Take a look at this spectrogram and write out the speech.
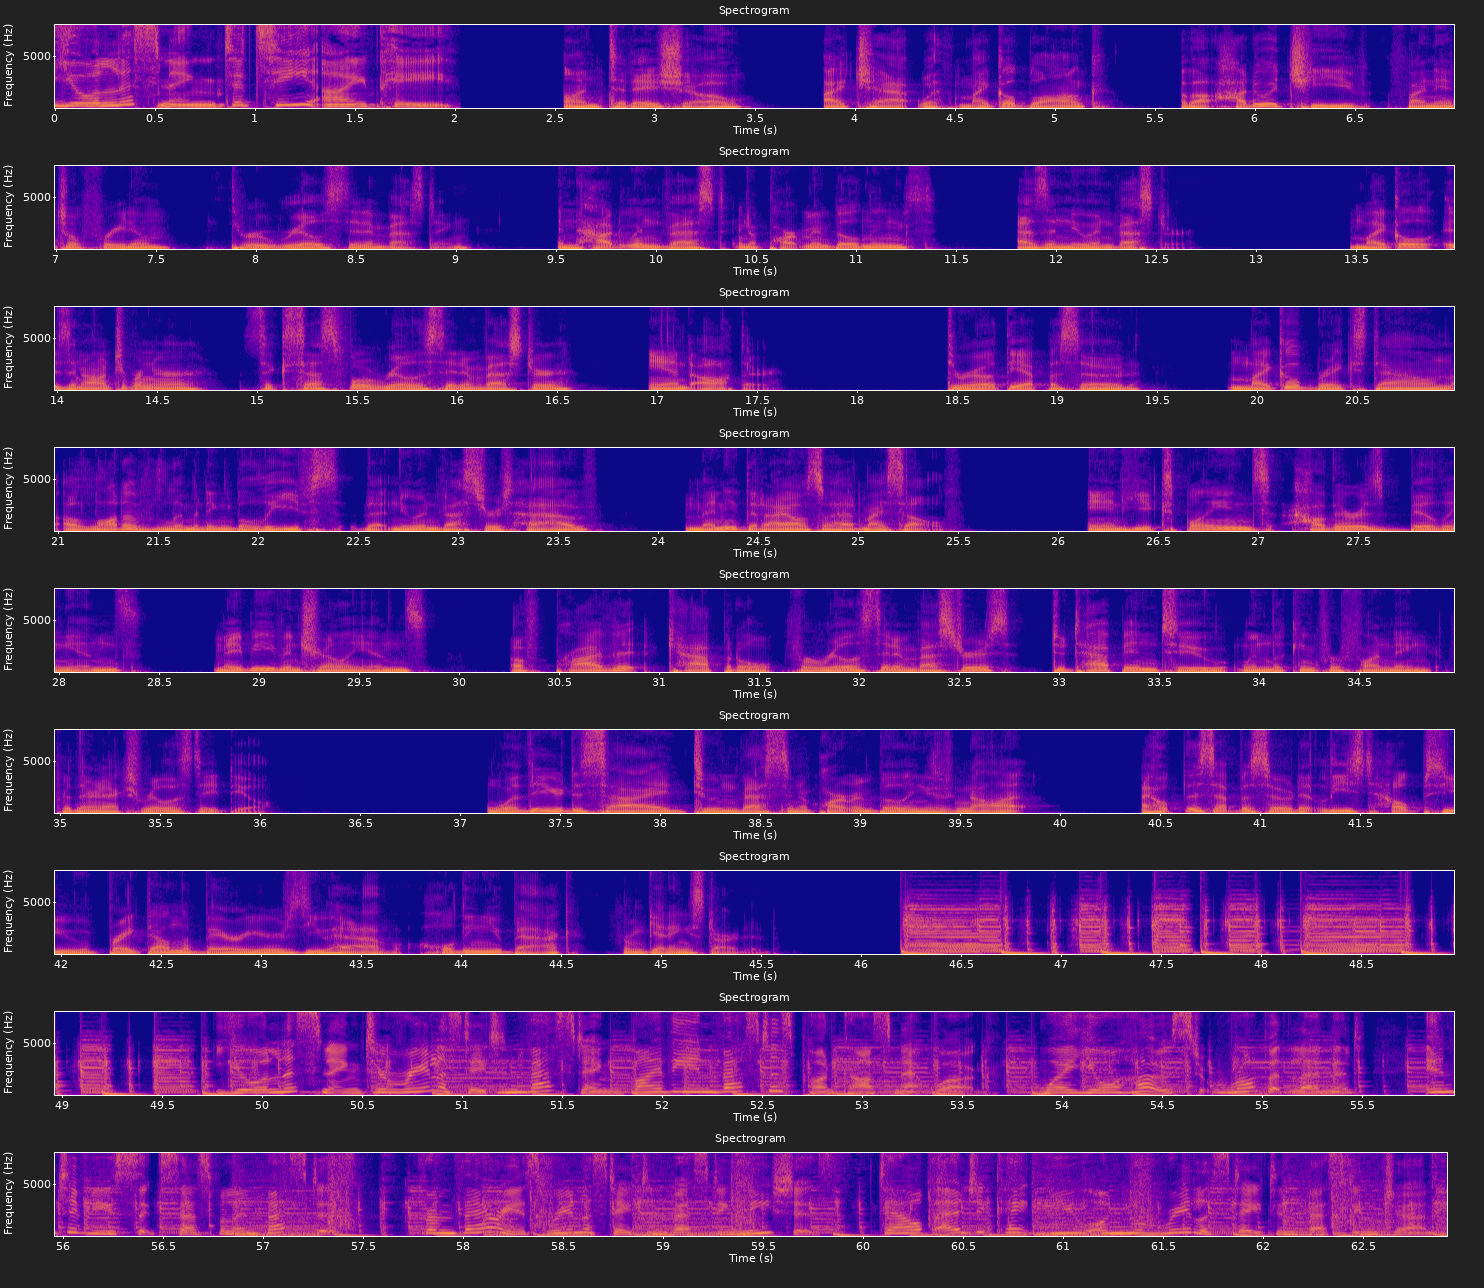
You're listening to TIP. On today's show, I chat with Michael Blank about how to achieve financial freedom through real estate investing and how to invest in apartment buildings as a new investor. Michael is an entrepreneur, successful real estate investor, and author. Throughout the episode, Michael breaks down a lot of limiting beliefs that new investors have, many that I also had myself. And he explains how there is billions, maybe even trillions, of private capital for real estate investors to tap into when looking for funding for their next real estate deal. Whether you decide to invest in apartment buildings or not, I hope this episode at least helps you break down the barriers you have holding you back from getting started. You're listening to Real Estate Investing by the Investors Podcast Network, where your host, Robert Leonard, interviews successful investors from various real estate investing niches to help educate you on your real estate investing journey.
